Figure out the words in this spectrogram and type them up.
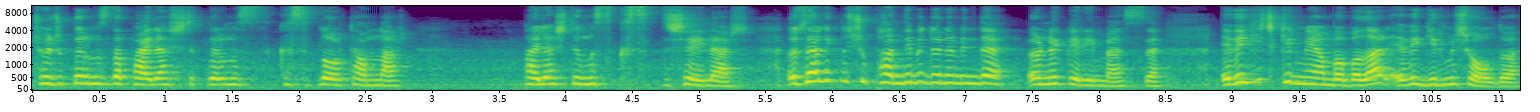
çocuklarımızla paylaştıklarımız kısıtlı ortamlar, paylaştığımız kısıtlı şeyler. Özellikle şu pandemi döneminde örnek vereyim ben size. Eve hiç girmeyen babalar eve girmiş oldu.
